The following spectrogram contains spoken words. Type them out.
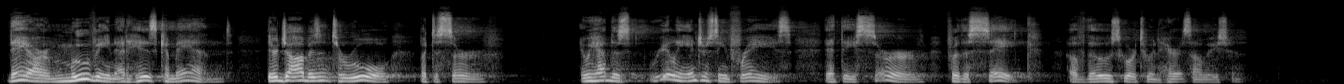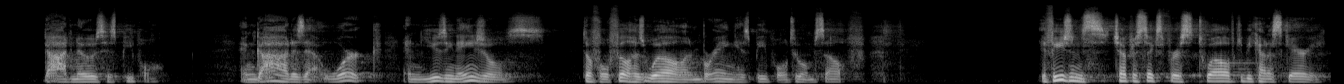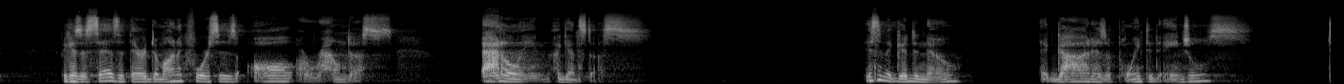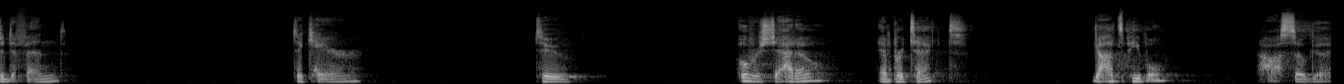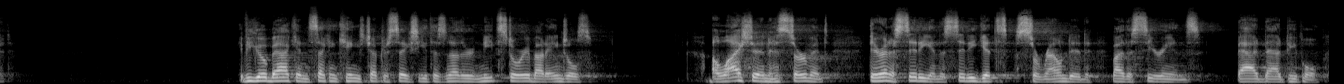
They are moving at his command. Their job isn't to rule, but to serve. And we have this really interesting phrase that they serve for the sake of those who are to inherit salvation. God knows his people, and God is at work and using angels to fulfill his will and bring his people to himself. Ephesians chapter 6 verse 12 can be kind of scary because it says that there are demonic forces all around us battling against us. Isn't it good to know that God has appointed angels to defend, to care, to overshadow and protect God's people? Oh, so good. If you go back in 2 Kings chapter 6, you get this another neat story about angels. Elisha and his servant, they're in a city, and the city gets surrounded by the Syrians, bad, bad people.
